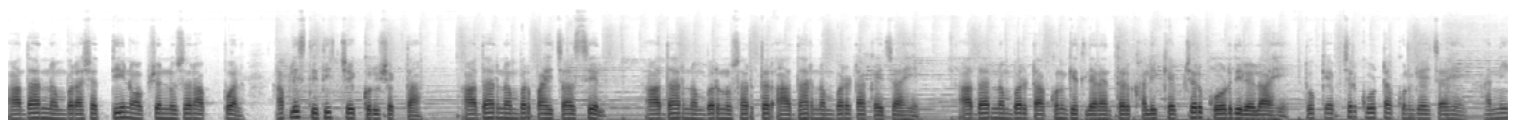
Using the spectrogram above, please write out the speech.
आधार नंबर अशा तीन ऑप्शननुसार आपण आपली स्थिती चेक करू शकता. आधार नंबर पाहायचा असेल आधार नंबरनुसार तर आधार नंबर टाकायचा आहे. आधार नंबर टाकून घेतल्यानंतर खाली कॅप्चर कोड दिलेला आहे. तो कॅप्चर कोड टाकून घ्यायचा आहे आणि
